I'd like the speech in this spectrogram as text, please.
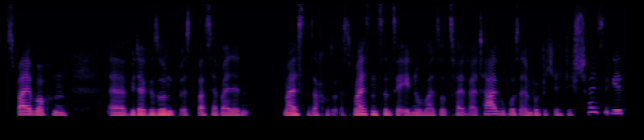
zwei Wochen äh, wieder gesund bist, was ja bei den meisten Sachen so ist. Meistens sind es ja eh nur mal so zwei, drei Tage, wo es einem wirklich richtig scheiße geht.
